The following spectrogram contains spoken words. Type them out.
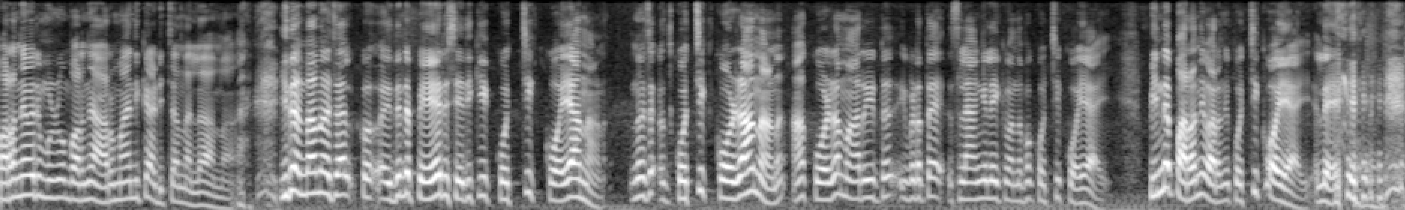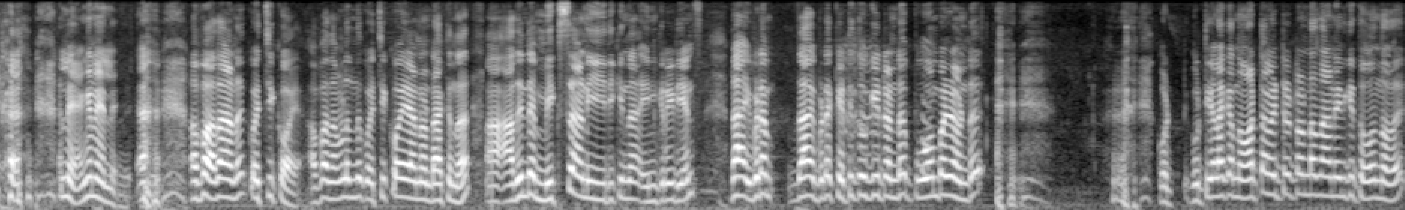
പറഞ്ഞവർ മുഴുവൻ പറഞ്ഞ അർമാനിക്ക അടിച്ചാൽ നല്ലതാണെന്നാണ് ഇതെന്താണെന്ന് വെച്ചാൽ ഇതിന്റെ പേര് ശരിക്ക് കൊച്ചി കൊയ എന്നാണ്. എന്ന് വെച്ചാൽ കൊച്ചി കൊഴ എന്നാണ്. ആ കൊഴ മാറിയിട്ട് ഇവിടുത്തെ സ്ലാങ്ങിലേക്ക് വന്നപ്പോൾ കൊച്ചി കൊയായി പിന്നെ പറഞ്ഞു പറഞ്ഞു കൊച്ചി കോയായി അല്ലേ? അല്ലേ? അങ്ങനെയല്ലേ? അപ്പോൾ അതാണ് കൊച്ചി കൊച്ചിക്കോയ അപ്പോൾ നമ്മളിന്ന് കൊച്ചിക്കോയാണ് ഉണ്ടാക്കുന്നത്. അതിന്റെ ആണ് ഈ ഇരിക്കുന്ന ഇൻഗ്രീഡിയൻസ് ദാ ഇവിടെ ദാ ഇവിടെ കെട്ടിത്തൂക്കിയിട്ടുണ്ട് പൂവമ്പഴമുണ്ട് കുട്ടി- കുട്ടികളൊക്കെ നോട്ടം ഇട്ടിട്ടുണ്ടെന്നാണ് എനിക്ക് തോന്നുന്നത്.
